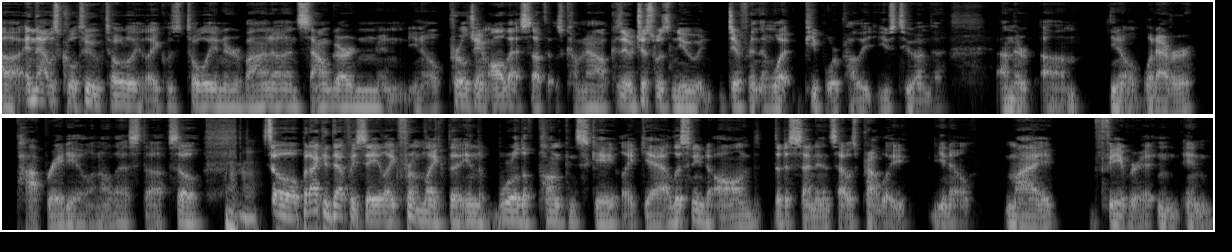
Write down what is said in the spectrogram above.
uh, and that was cool too. Totally, like was totally into Nirvana and Soundgarden and you know Pearl Jam, all that stuff that was coming out because it just was new and different than what people were probably used to on the on their um, you know whatever pop radio and all that stuff. So mm-hmm. so, but I could definitely say like from like the in the world of punk and skate, like yeah, listening to all and the Descendents, that was probably you know my favorite and, and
